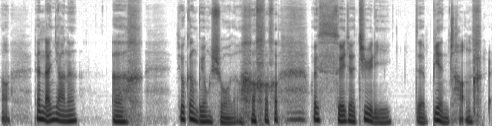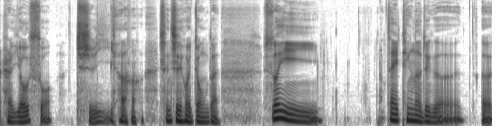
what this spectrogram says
啊。但蓝牙呢，呃，就更不用说了，会随着距离的变长而有所迟疑，甚至会中断。所以在听了这个。呃，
